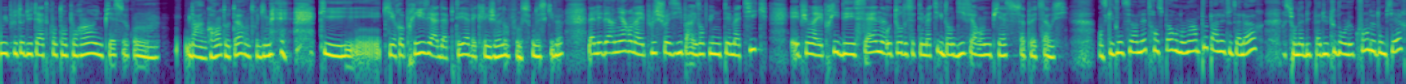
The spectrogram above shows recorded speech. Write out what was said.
oui plutôt du théâtre contemporain, une pièce qu'on d'un grand auteur entre guillemets qui qui est reprise et adaptée avec les jeunes en fonction de ce qu'ils veulent. L'année dernière, on avait plus choisi par exemple une thématique et puis on avait pris des scènes autour de cette thématique dans différentes pièces, ça peut être ça aussi. En ce qui concerne les transports, on en a un peu parlé tout à l'heure. Si on n'habite pas du tout dans le coin de Dompierre,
